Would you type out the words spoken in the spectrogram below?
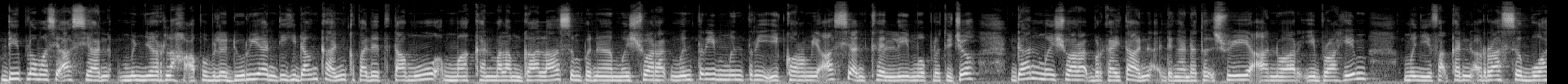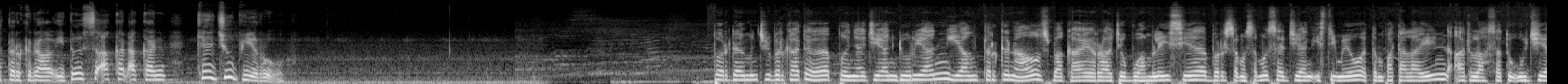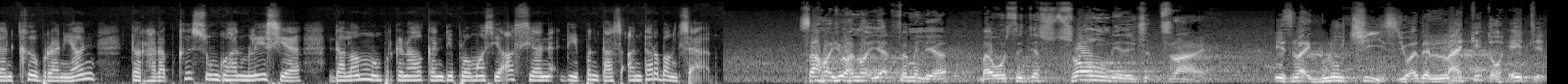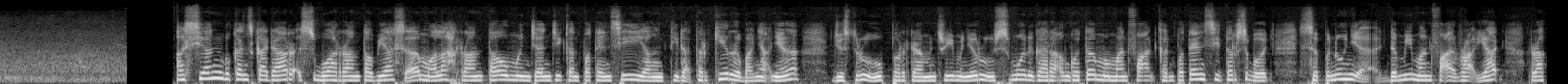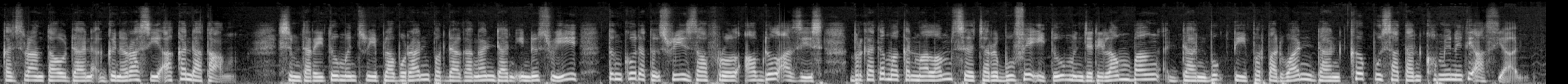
Diplomasi ASEAN menyerlah apabila durian dihidangkan kepada tetamu makan malam gala sempena mesyuarat Menteri-Menteri Ekonomi ASEAN ke-57 dan mesyuarat berkaitan dengan Datuk Seri Anwar Ibrahim menyifatkan rasa buah terkenal itu seakan-akan keju biru. Perdana Menteri berkata penyajian durian yang terkenal sebagai Raja Buah Malaysia bersama-sama sajian istimewa tempatan lain adalah satu ujian keberanian terhadap kesungguhan Malaysia dalam memperkenalkan diplomasi ASEAN di pentas antarabangsa. Some of you are not yet familiar, but I would suggest strongly that you should try. It's like blue cheese. You either like it or hate it. ASEAN bukan sekadar sebuah rantau biasa, malah rantau menjanjikan potensi yang tidak terkira banyaknya. Justru, Perdana Menteri menyeru semua negara anggota memanfaatkan potensi tersebut sepenuhnya demi manfaat rakyat, rakan serantau dan generasi akan datang. Sementara itu, Menteri Pelaburan, Perdagangan dan Industri Tengku Datuk Seri Zafrul Abdul Aziz berkata makan malam secara bufet itu menjadi lambang dan bukti perpaduan dan kepusatan komuniti ASEAN.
